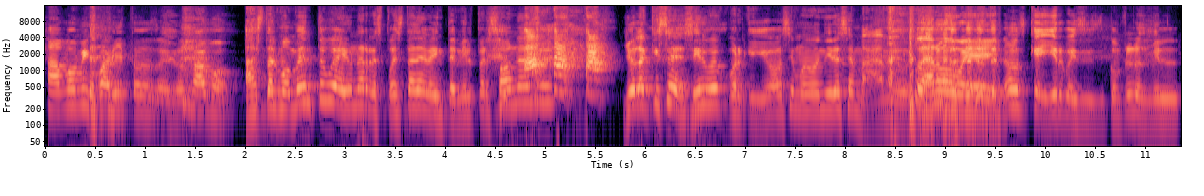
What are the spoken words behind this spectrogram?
Amo mis juaritos, güey. Los amo. Hasta el momento, güey, hay una respuesta de 20 mil personas, güey. Yo la quise decir, güey, porque yo sí me voy a unir a ese mame, güey. Claro, güey. Tenemos que ir, güey. Si se cumplen los mil,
